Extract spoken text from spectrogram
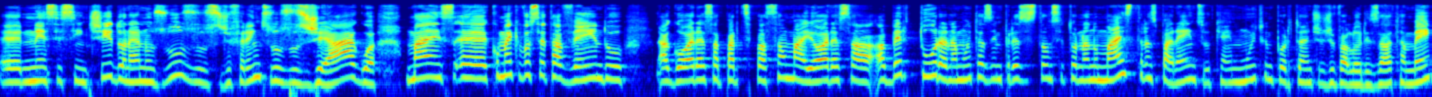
é, nesse sentido, né, nos usos, diferentes usos de água, mas é, como é que você está vendo agora essa participação maior, essa abertura? Né? Muitas empresas estão se tornando mais transparentes, o que é muito importante de valorizar também,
